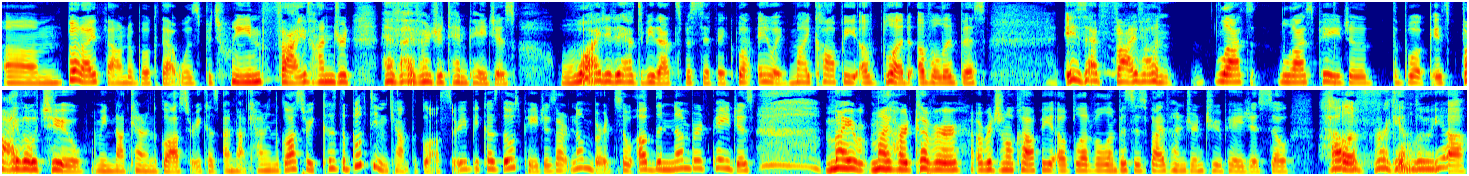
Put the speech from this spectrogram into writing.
Um, but I found a book that was between 500 and 510 pages. Why did it have to be that specific? But anyway, my copy of Blood of Olympus is at 500 last last page of the book is 502. I mean, not counting the glossary because I'm not counting the glossary because the book didn't count the glossary because those pages aren't numbered. So of the numbered pages, my my hardcover original copy of Blood of Olympus is 502 pages. So hallelujah, freaking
